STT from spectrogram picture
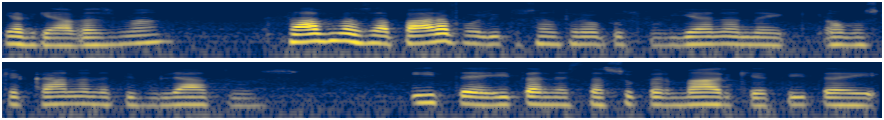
για διάβασμα. Θαύμαζα πάρα πολύ τους ανθρώπους που βγαίνανε όμως και κάνανε τη δουλειά τους, είτε ήταν στα σούπερ μάρκετ, είτε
